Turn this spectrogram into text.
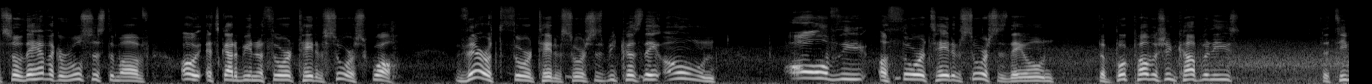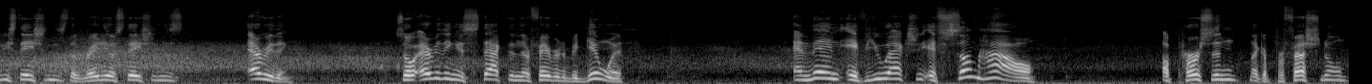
so they have like a rule system of oh it's got to be an authoritative source. Well they're authoritative sources because they own all of the authoritative sources. They own the book publishing companies the tv stations the radio stations everything. So everything is stacked in their favor to begin with. And then if you actually if somehow a person like a professional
